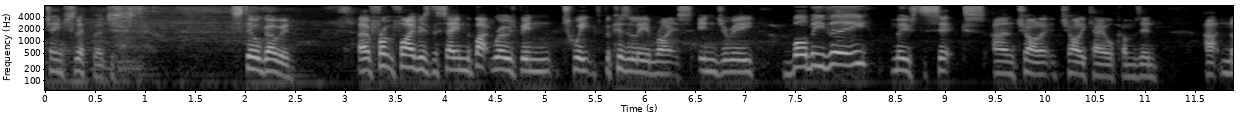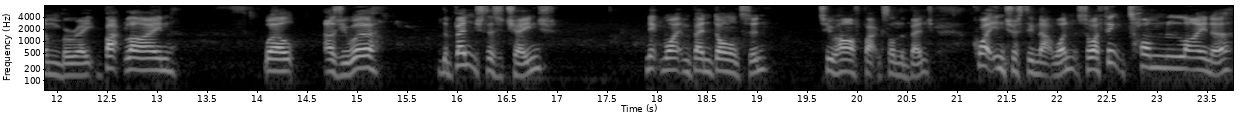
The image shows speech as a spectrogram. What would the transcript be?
James Slipper just still going. Uh, front five is the same. The back row's been tweaked because of Liam Wright's injury. Bobby V moves to six, and Charlie, Charlie Cahill comes in at number eight. Back line, well, as you were. The bench, there's a change. Nick White and Ben Donaldson, two halfbacks on the bench. Quite interesting, that one. So I think Tom Lynagh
